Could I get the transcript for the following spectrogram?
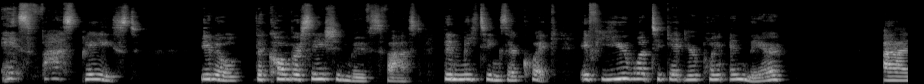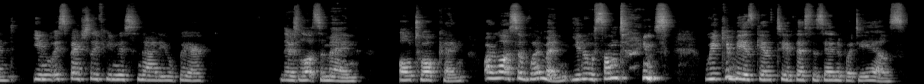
it's fast paced. You know, the conversation moves fast, the meetings are quick. If you want to get your point in there, and you know, especially if you're in a scenario where there's lots of men all talking, or lots of women, you know, sometimes we can be as guilty of this as anybody else.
